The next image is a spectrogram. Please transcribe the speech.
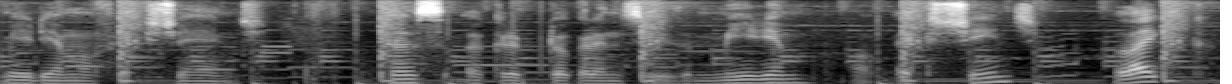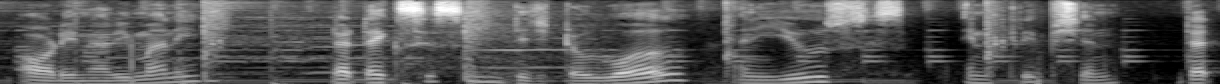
medium of exchange. Thus, a cryptocurrency is a medium of exchange like ordinary money that exists in digital world and uses encryption that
